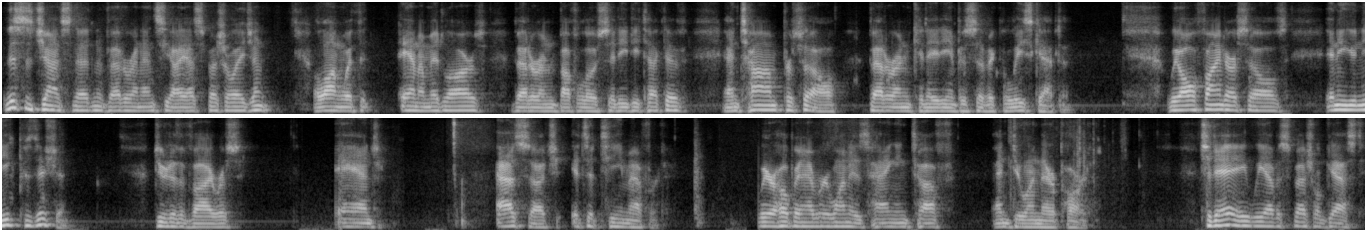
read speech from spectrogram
This is John Snedden, a veteran NCIS special agent, along with Anna Midlars, veteran Buffalo City detective, and Tom Purcell, veteran Canadian Pacific police captain. We all find ourselves in a unique position due to the virus, and as such, it's a team effort. We are hoping everyone is hanging tough and doing their part. Today, we have a special guest,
